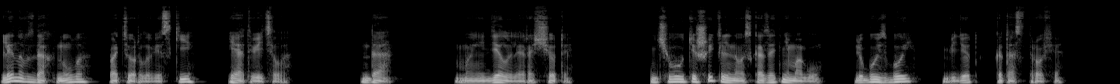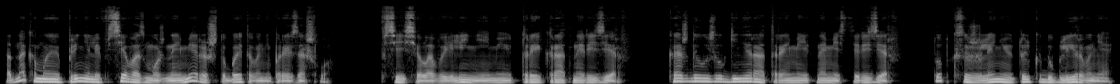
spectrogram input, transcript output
Лена вздохнула, потерла виски и ответила. «Да, мы делали расчеты. Ничего утешительного сказать не могу. Любой сбой ведет к катастрофе. Однако мы приняли все возможные меры, чтобы этого не произошло. Все силовые линии имеют троекратный резерв. Каждый узел генератора имеет на месте резерв. Тут, к сожалению, только дублирование.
